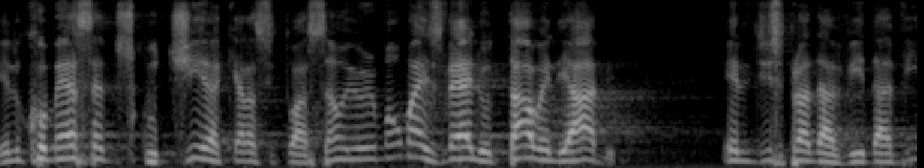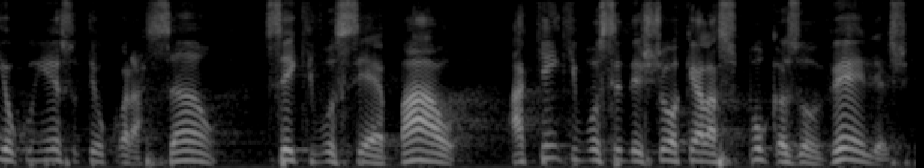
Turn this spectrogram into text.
ele começa a discutir aquela situação, e o irmão mais velho, tal Eliabe, ele diz para Davi, Davi, eu conheço o teu coração, sei que você é mau, a quem que você deixou aquelas poucas ovelhas,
